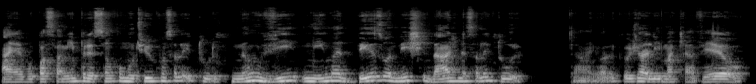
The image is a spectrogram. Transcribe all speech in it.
Aí eu vou passar a minha impressão como eu tive com essa leitura. Não vi nenhuma desonestidade nessa leitura. Tá? E olha que eu já li Maquiavel,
